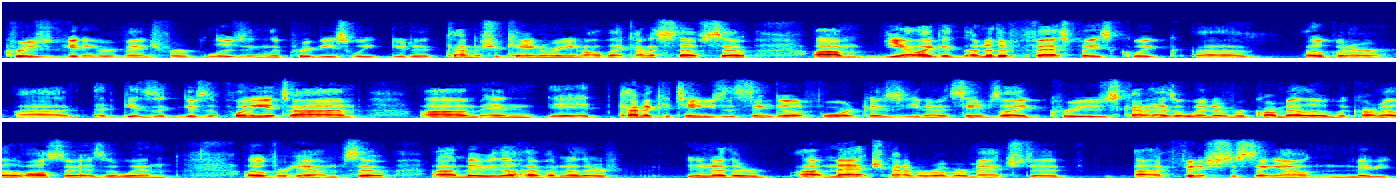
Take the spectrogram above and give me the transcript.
Crews getting revenge for losing the previous week due to kind of chicanery and all that kind of stuff. So, um, yeah, like a, another fast-paced, quick uh, opener. Uh, it gives it gives it plenty of time, um, and it, it kind of continues this thing going forward because you know it seems like Crews kind of has a win over Carmelo, but Carmelo also has a win over him. So uh, maybe they'll have another another uh, match, kind of a rubber match to uh, finish this thing out, and maybe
